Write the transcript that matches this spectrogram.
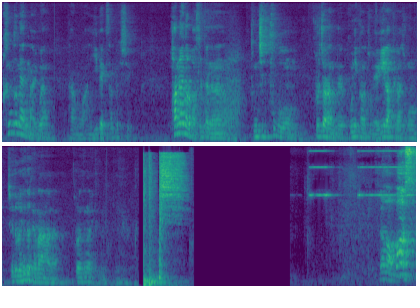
큰 금액은 아니고요. 다 뭐 한 200, 300씩. 화면으로 봤을 때는 덩치도 크고 그럴 줄 알았는데 보니까 좀 애기 같아가지고 제대로 해도 되나 그런 생각이 듭니다. 자, 박스!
